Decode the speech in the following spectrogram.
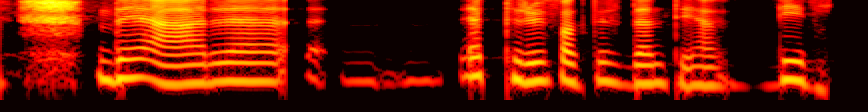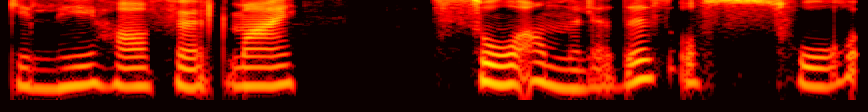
det er eh, Jeg tror faktisk den tida jeg virkelig har følt meg så annerledes og så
